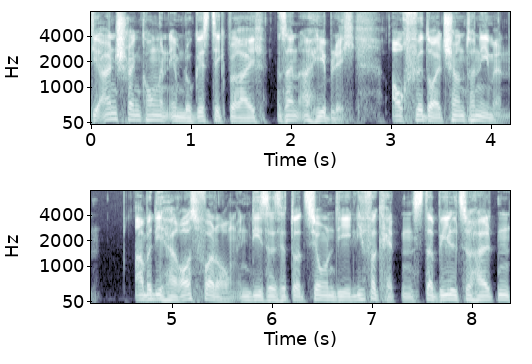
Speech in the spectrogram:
Die Einschränkungen im Logistikbereich seien erheblich, auch für deutsche Unternehmen. Aber die Herausforderung in dieser Situation, die Lieferketten stabil zu halten,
